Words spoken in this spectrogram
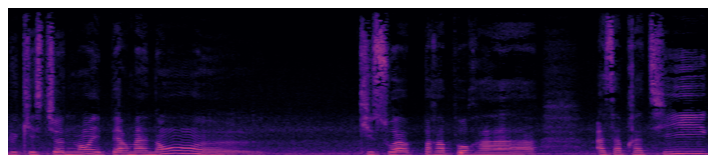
le questionnement est permanent, euh, qu'il soit par rapport à à sa pratique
